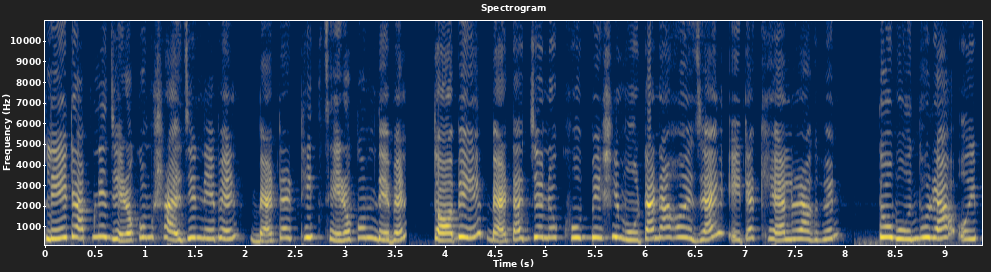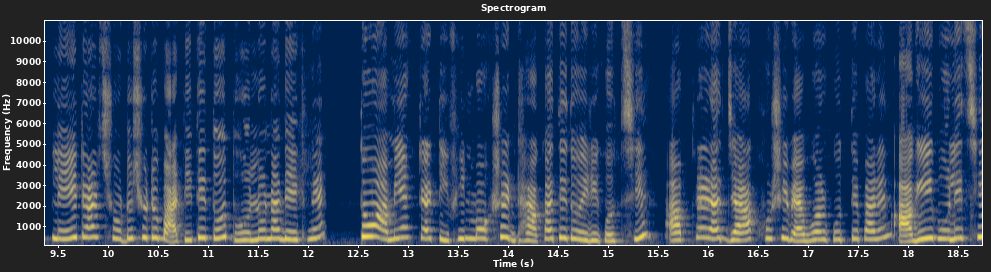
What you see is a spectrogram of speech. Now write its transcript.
প্লেট আপনি যেরকম সাইজের নেবেন, ব্যাটার ঠিক সেরকম দেবেন। তবে ব্যাটার যেন খুব বেশি মোটা না হয়ে যায়, এটা খেয়াল রাখবেন। তো বন্ধুরা, ওই প্লেট আর ছোট ছোট বাটিতে তো ধরলো না দেখলে। তো আমি একটা টিফিন বক্সের ঢাকাতে তৈরি করছি। আপনারা যা খুশি ব্যবহার করতে পারেন। আগেই বলেছি,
